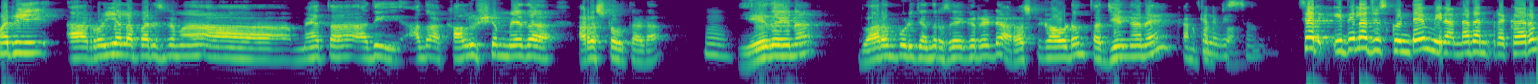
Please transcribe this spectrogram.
మరి ఆ రొయ్యల పరిశ్రమ ఆ మేత అది అది ఆ కాలుష్యం మీద అరెస్ట్ అవుతాడా? ఏదైనా ద్వారంపూడి చంద్రశేఖర్ రెడ్డి అరెస్ట్ కావడం తథ్యంగానే కనిపిస్తుంది. సార్ ఇదిలా చూసుకుంటే మీరు అన్న దాని ప్రకారం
